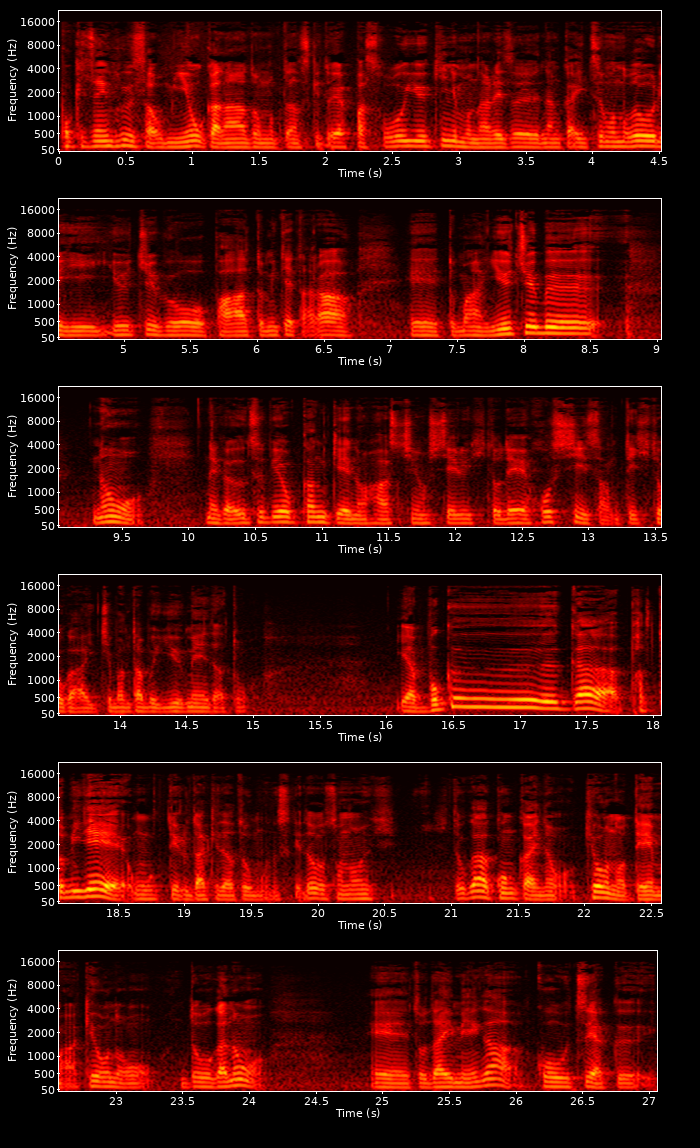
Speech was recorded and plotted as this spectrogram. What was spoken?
ポケゼン封鎖を見ようかなと思ったんですけど、やっぱそういう気にもなれず、なんかいつもの通り YouTube をパーッと見てたら、えっ、ー、と、まあ YouTube の、なんかうつ病関係の発信をしている人で、ホッシーさんって人が一番多分有名だと。いや、僕がパッと見で思ってるだけだと思うんですけど、その人が今回の今日のテーマ今日の動画の、えー、と題名が「抗うつ薬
